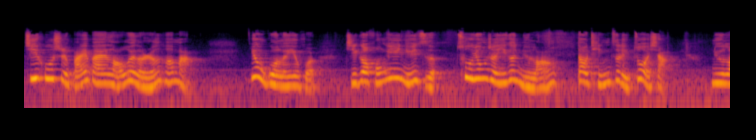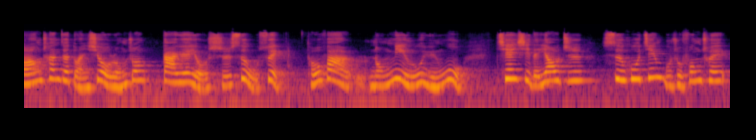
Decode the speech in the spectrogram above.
几乎是白白劳累了人和马。”又过了一会儿。几个红衣女子簇拥着一个女郎到亭子里坐下。女郎穿着短袖戎装，大约有十四五岁，头发浓密如云雾，纤细的腰肢似乎经不住风吹。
